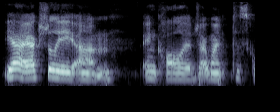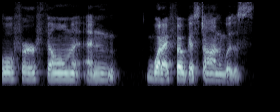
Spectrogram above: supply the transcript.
Yeah, I actually, um, in college, I went to school for film, and what I focused on was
